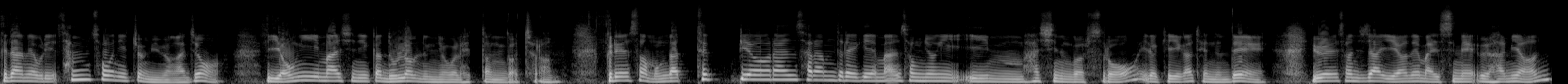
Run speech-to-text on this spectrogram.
그다음에 우리 삼손이 좀 유명하죠. 영이 임하시니까 놀라운 능력을 했던 것처럼. 그래서 뭔가 특 특별한 사람들에게만 성령이 임하시는 것으로 이렇게 이해가 됐는데 유엘 선지자 예언의 말씀에 의하면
